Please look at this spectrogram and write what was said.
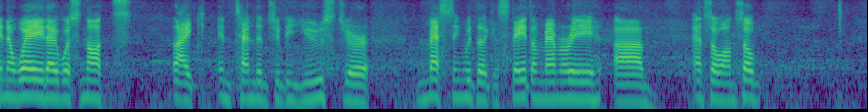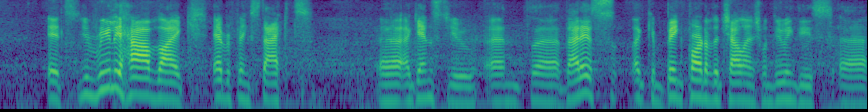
in a way that was not like intended to be used. You're messing with like the state of memory um, and so on. So it's you really have like everything stacked uh, against you, and uh, that is like a big part of the challenge when doing these uh,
